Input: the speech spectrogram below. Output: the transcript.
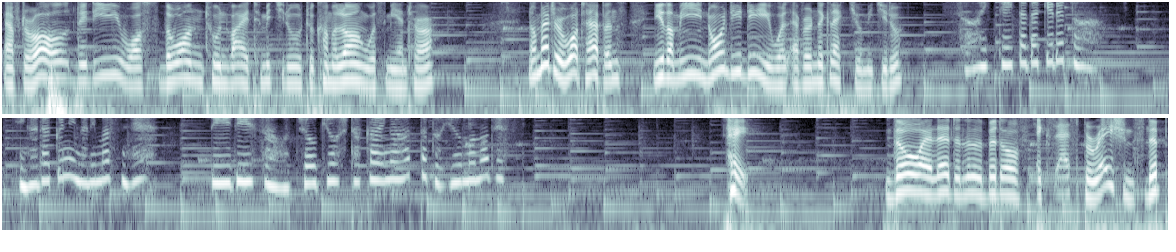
After all, Didi was the one to invite Michiru to come along with me and her. No matter what happens, neither me nor Didi will ever neglect you, Michiru. そう言っていただけると気が楽になりますね DD さんを調教した甲斐があったというものです Hey! Though I let a little bit of exasperation slip,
